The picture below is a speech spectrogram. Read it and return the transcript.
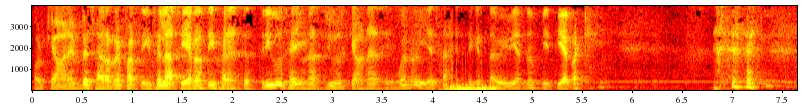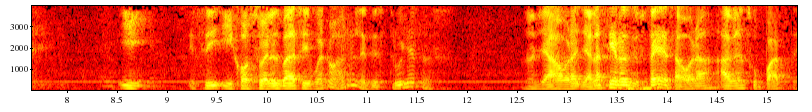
Porque van a empezar a repartirse la tierra en diferentes tribus y hay unas tribus que van a decir, bueno, ¿y esta gente que está viviendo en mi tierra qué? y, sí, y Josué les va a decir, bueno, háganle, destruyanlos. ya ahora, ya la tierra es de ustedes, ahora hagan su parte.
